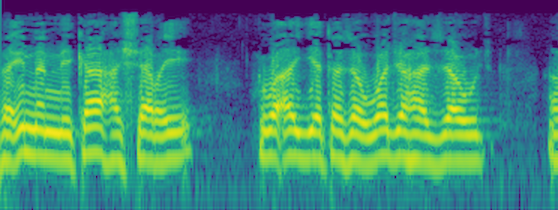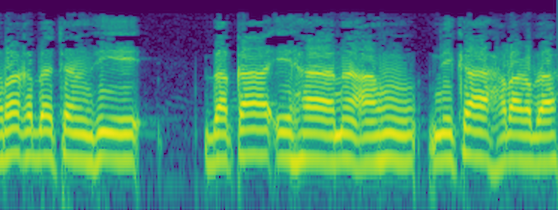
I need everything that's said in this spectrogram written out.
فإن النكاح الشرعي هو أن يتزوجها الزوج رغبة في بقائها معه. نكاح رغبة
